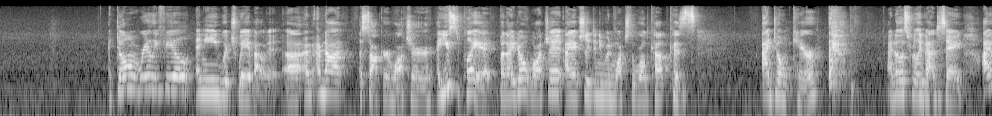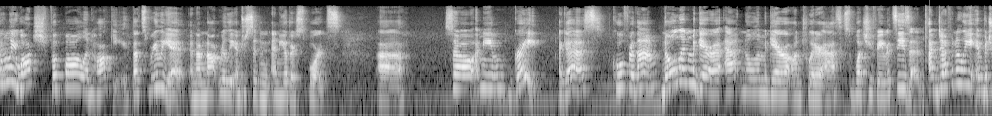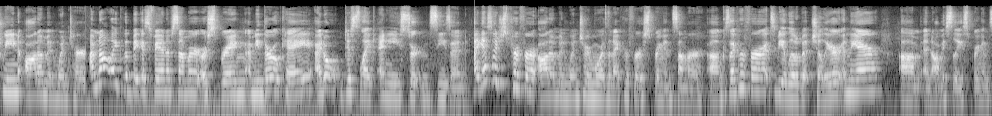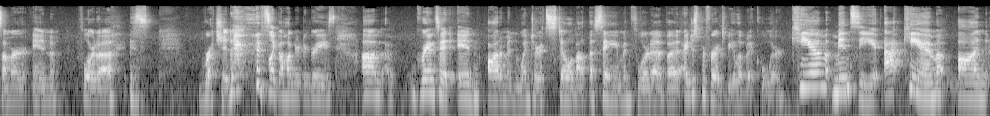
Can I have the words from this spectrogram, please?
I don't really feel any which way about it. Uh, I'm, I'm not a soccer watcher. I used to play it, but I don't watch it. I actually didn't even watch the World Cup because I don't care. I know that's really bad to say. I only watch football and hockey. That's really it, and I'm not really interested in any other sports. Uh, so, I mean, great, I guess. Cool for them. Nolan Magera at Nolan Magera on Twitter asks, what's your favorite season? I'm definitely in between autumn and winter. I'm not like the biggest fan of summer or spring. I mean, they're okay. I don't dislike any certain season. I guess I just prefer autumn and winter more than I prefer spring and summer because um, I prefer it to be a little bit chillier in the air. Um, and obviously spring and summer in Florida is wretched. it's like 100 degrees. Um, granted, in autumn and winter, it's still about the same in Florida, but I just prefer it to be a little bit cooler. Cam Mincy, at Cam on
